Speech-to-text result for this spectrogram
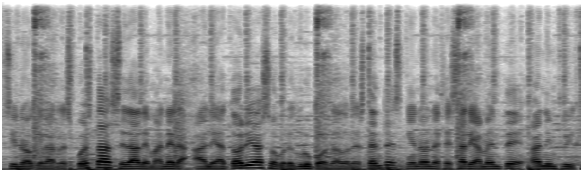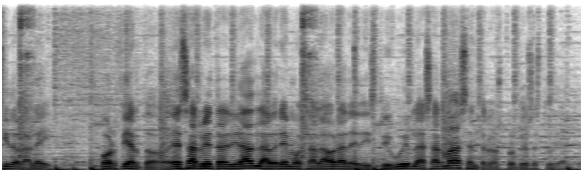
sino que la respuesta se da de manera aleatoria sobre grupos de adolescentes que no necesariamente han infringido la ley. Por cierto, esa arbitrariedad la veremos a la hora de distribuir las armas entre los propios estudiantes.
